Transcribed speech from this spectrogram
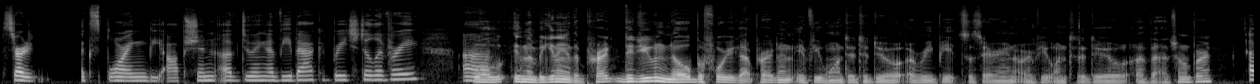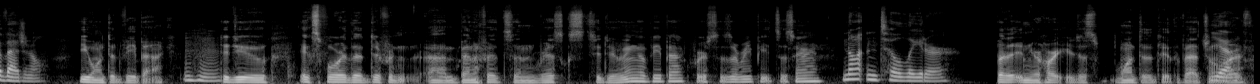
started exploring the option of doing a VBAC breech delivery. well, in the beginning of the preg, did you know before you got pregnant if you wanted to do a repeat cesarean or if you wanted to do a vaginal birth? A vaginal. You wanted VBAC. Did you explore the different um, benefits and risks to doing a VBAC versus a repeat cesarean? Not until later. But in your heart, you just wanted to do the vaginal Yeah. birth.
